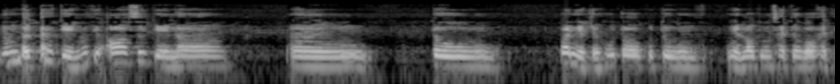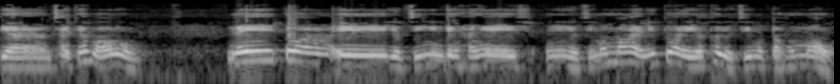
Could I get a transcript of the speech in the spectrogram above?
nó đỡ ta chị nó thì o sư chị nó từ ờ, quan điểm cho hú tôi của tôi nhà lâu tuần sai tôi vào hạt tiền sai theo vào nè tôi ê有钱人经行诶有钱毛毛诶你都系有偷有钱冇当好毛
